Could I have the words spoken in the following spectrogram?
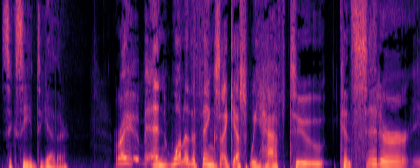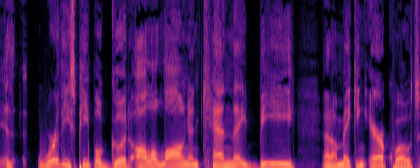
succeed together. Right. And one of the things I guess we have to consider is were these people good all along and can they be, and I'm making air quotes,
